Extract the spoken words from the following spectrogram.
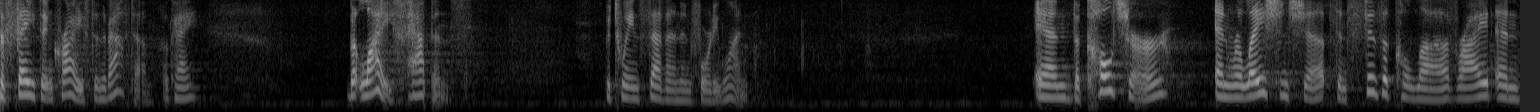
To faith in Christ in the bathtub, okay? But life happens between 7 and 41. And the culture and relationships and physical love, right? And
